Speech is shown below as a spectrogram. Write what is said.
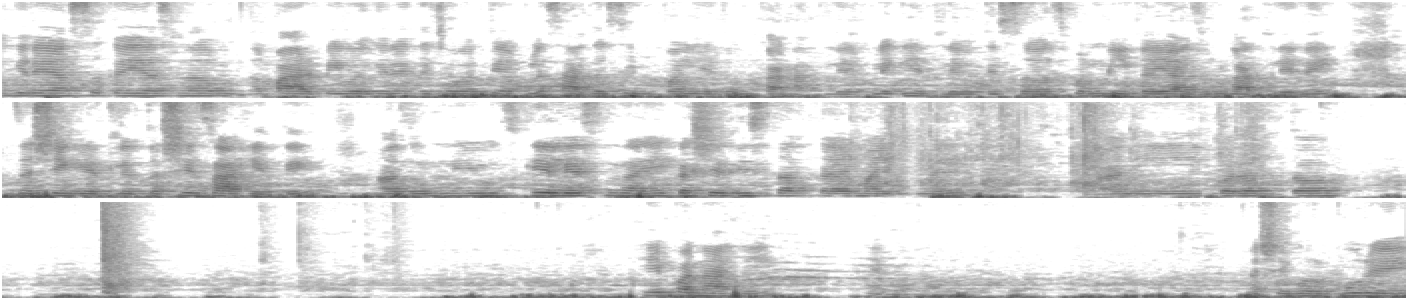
वगैरे असं काही असलं पार्टी वगैरे त्याच्यावरती आपलं साधं सिंपल हे दोन कानातले आपले घेतले होते सहज पण मी काही अजून घातले नाही. जसे घेतले तसेच आहे ते. अजून यूज केलेच नाही कसे दिसतात काय माहीत नाही. आणि परत हे पण आहे. हे बघा. असे भरपूर आहे.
